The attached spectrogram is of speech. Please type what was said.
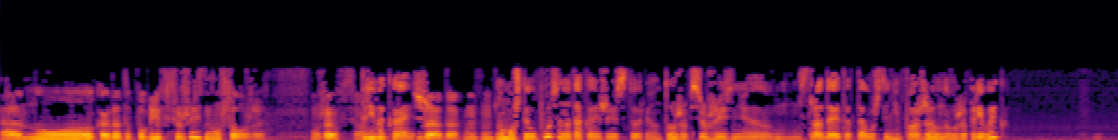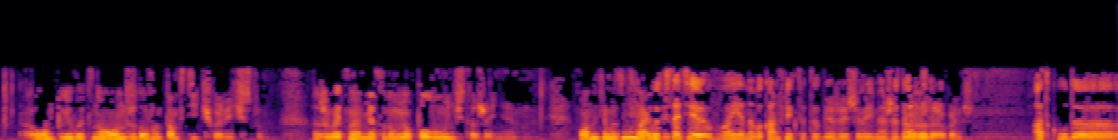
А, но когда ты пуглив всю жизнь, ну что уже, уже все. Привыкаешь. Да, да. Угу. Ну, может, и у Путина такая же история. Он тоже всю жизнь э, страдает от того, что не пожил, но уже привык он привык, но он же должен отомстить человечеству. Желательно методом его полного уничтожения. Он этим и занимается. Вы, кстати, военного конфликта-то в ближайшее время ожидаете? Ожидаю, конечно. Откуда?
